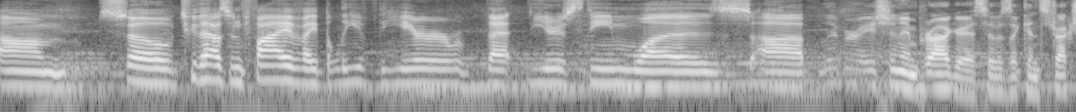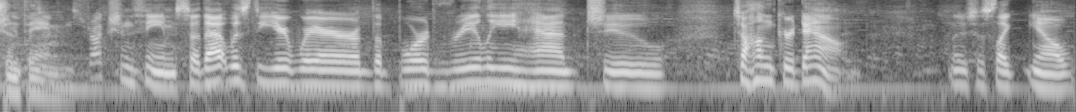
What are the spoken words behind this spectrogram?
Um, so 2005, I believe the year that year's theme was uh, Liberation in progress. It was a construction theme. construction theme. So that was the year where the board really had to to hunker down. It was just like you know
